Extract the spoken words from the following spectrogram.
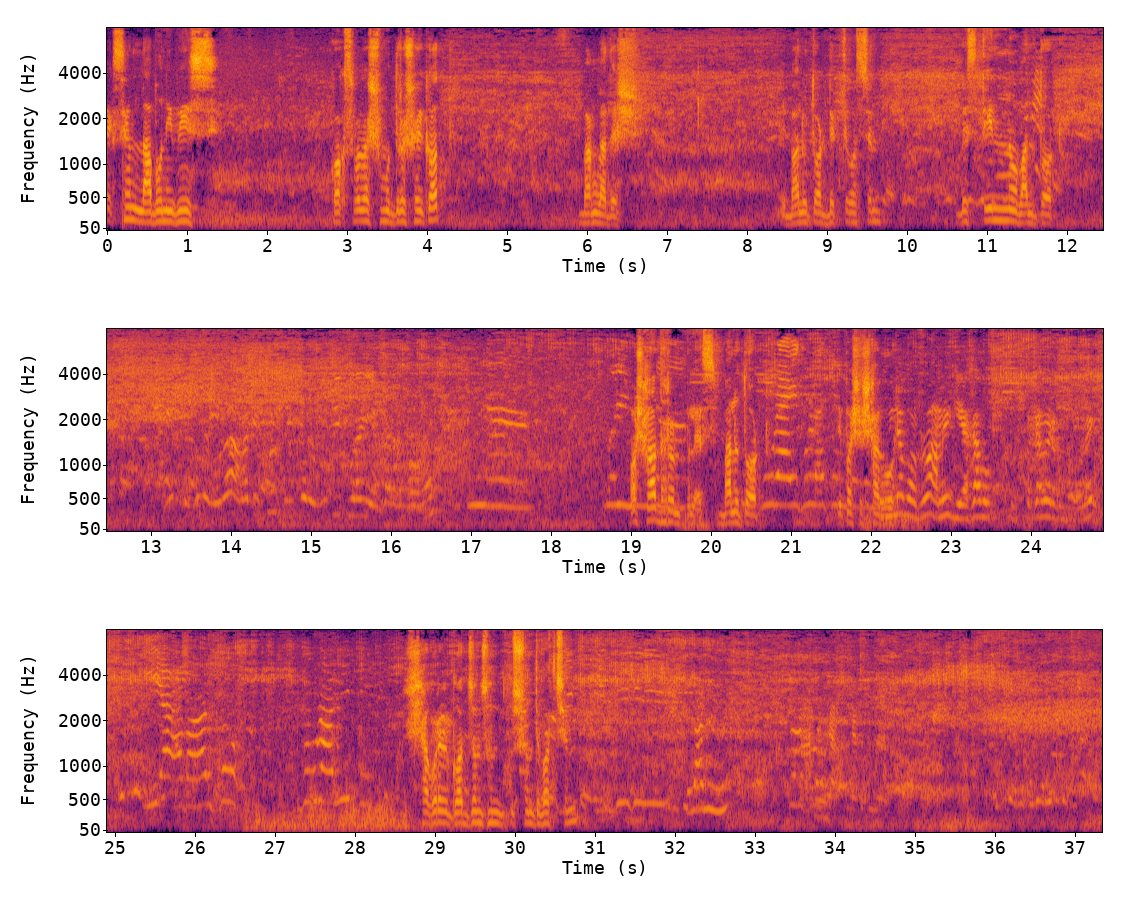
দেখছেন লাবণী বিচ, কক্সবাজার সমুদ্র সৈকত, বাংলাদেশ। এই বালুতট দেখতে পাচ্ছেন, বিস্তীর্ণ বালুতট। অসাধারণ প্লেস বালুতট। এপাশে সাগর। আমি গিয়া খাব খাব এরকম সাগরের গর্জন শুন- শুনতে পাচ্ছেন।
